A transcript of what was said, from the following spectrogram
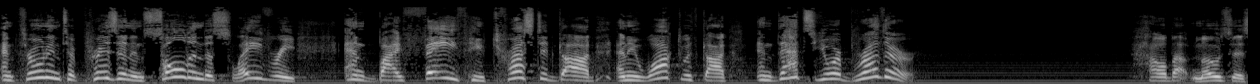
and thrown into prison and sold into slavery. And by faith, he trusted God and he walked with God. And that's your brother. How about Moses,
